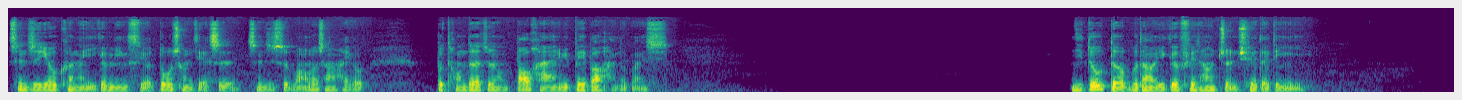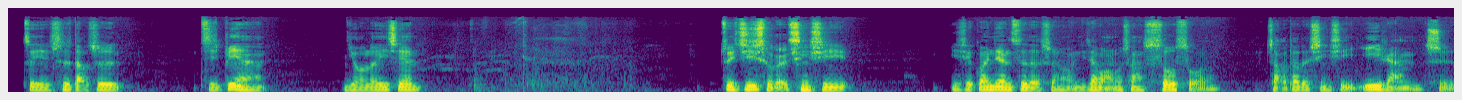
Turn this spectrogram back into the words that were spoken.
甚至有可能一个名词有多重解释，甚至是网络上还有不同的这种包含与被包含的关系，你都得不到一个非常准确的定义。这也是导致，即便有了一些最基础的信息、一些关键字的时候，你在网络上搜索。找到的信息依然是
